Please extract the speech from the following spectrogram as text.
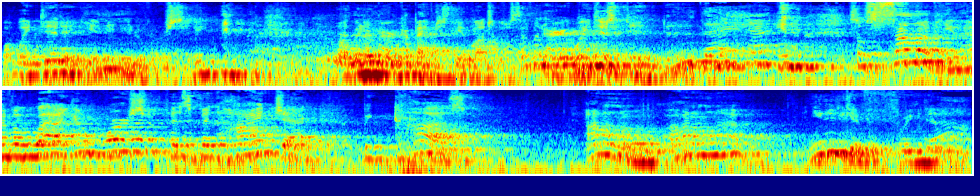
what we did at Union University. Urban America Baptist Theological Seminary, we just didn't do that. You know? So some of you have allowed your worship has been hijacked because I don't know, I don't know. You need to get freed up.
